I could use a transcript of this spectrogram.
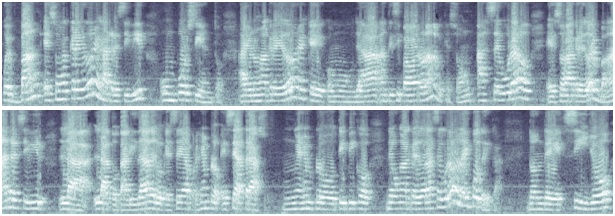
pues van esos acreedores a recibir un por ciento. Hay unos acreedores que, como ya anticipaba Rolando, porque son asegurados, esos acreedores van a recibir la, la totalidad de lo que sea, por ejemplo, ese atraso. Un ejemplo típico de un acreedor asegurado es la hipoteca donde si yo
